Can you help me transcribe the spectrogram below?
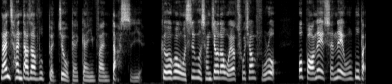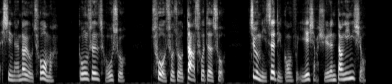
难缠大丈夫本就该干一番大事业。”更何况我师父常教导我要锄强扶弱，我保内城内无辜百姓难道有错吗？公孙仇说：“错错错，大错特错！就你这点功夫也想学人当英雄？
